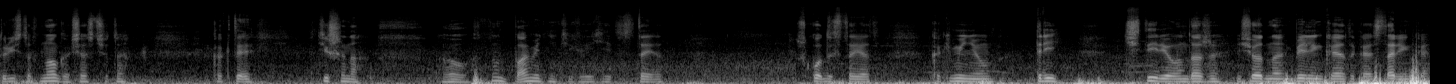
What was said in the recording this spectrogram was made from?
туристов много, сейчас что-то как-то тишина. Вот. Ну, памятники какие-то стоят. Шкоды стоят как минимум три, четыре, он даже еще одна беленькая такая старенькая.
